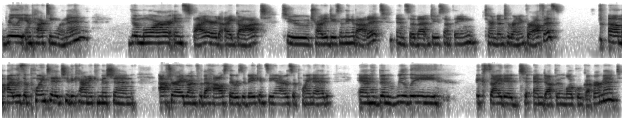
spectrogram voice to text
really impacting women the more inspired i got to try to do something about it. And so that do something turned into running for office. Um, i was appointed to the county commission after i had run for the house. There was a vacancy and i was appointed and have been really excited to end up in local government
